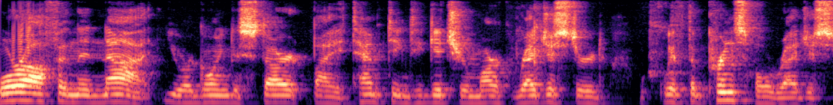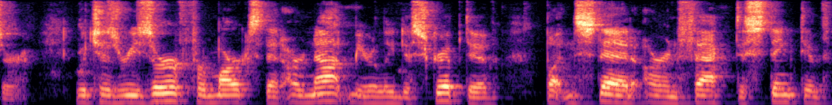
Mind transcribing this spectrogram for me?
more often than not, you are going to start by attempting to get your mark registered with the principal register, which is reserved for marks that are not merely descriptive, but instead are in fact distinctive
